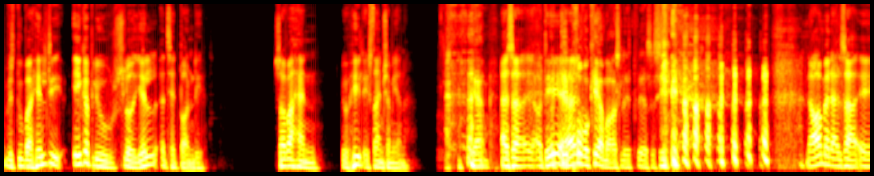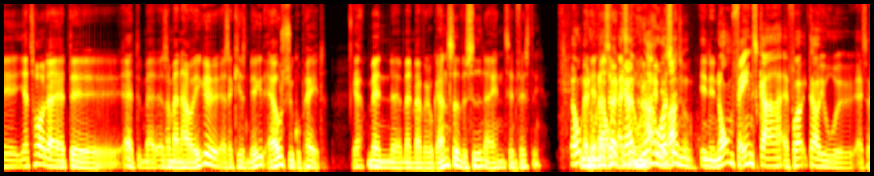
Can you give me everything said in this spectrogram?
hvis du var heldig ikke at blive slået ihjel af Ted Bundy, så var han jo helt ekstremt charmerende. Ja, Altså, og og det, det er... provokerer mig også lidt, vil jeg så sige. Nå, men altså, øh, jeg tror da, at, øh, at man, altså, man har jo ikke... Altså, Kirsten Birgit er jo psykopat. Ja. Men, øh, men man vil jo gerne sidde ved siden af hende til en fest, ikke? Jo, men Men hun, jo, altså, gerne hun har jo også en, en enorm fanskare af folk, der jo øh, altså,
